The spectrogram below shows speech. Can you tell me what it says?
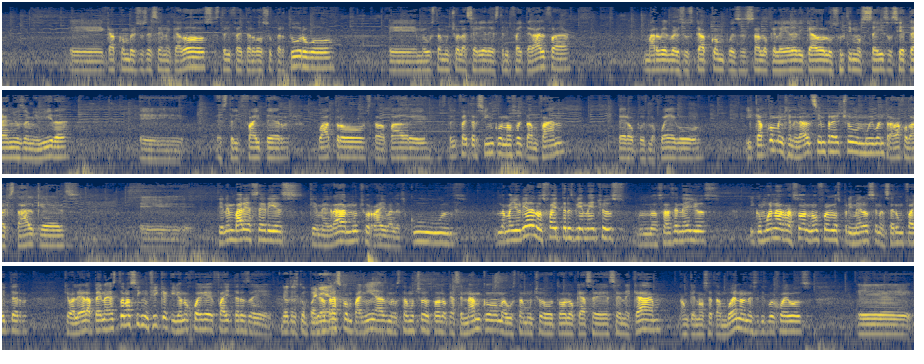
Eh, Capcom vs SNK 2, Street Fighter 2 Super Turbo. Eh, me gusta mucho la serie de Street Fighter Alpha. Marvel vs Capcom, pues es a lo que le he dedicado los últimos 6 o 7 años de mi vida. Eh, Street Fighter 4 estaba padre. Street Fighter 5 no soy tan fan, pero pues lo juego. Y Capcom en general siempre ha hecho un muy buen trabajo. Darkstalkers. Eh, tienen varias series que me agradan mucho. Rival Schools. La mayoría de los fighters bien hechos los hacen ellos. Y con buena razón, ¿no? Fueron los primeros en hacer un fighter que valía la pena. Esto no significa que yo no juegue fighters de, De otras de compañías. otras compañías. Me gusta mucho todo lo que hace Namco, me gusta mucho todo lo que hace SNK, aunque no sea tan bueno en ese tipo de juegos. Eh,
